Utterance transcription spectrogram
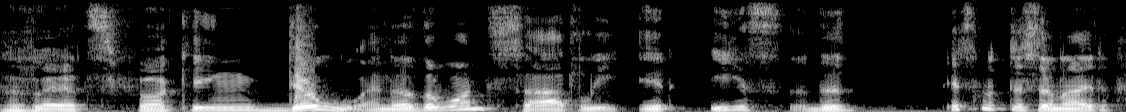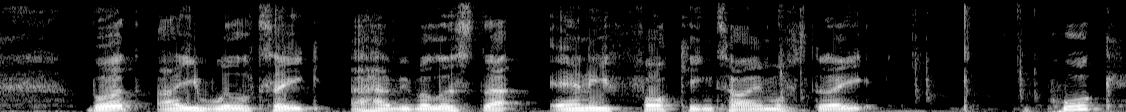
Let's fucking go. Another one. Sadly, it is the... It's not the Zenyte, but I will take a heavy ballista any fucking time of the day. Pook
